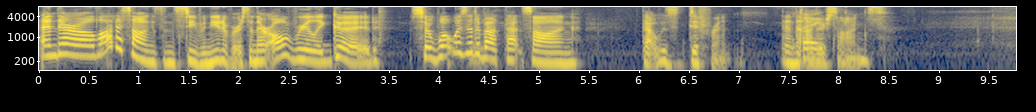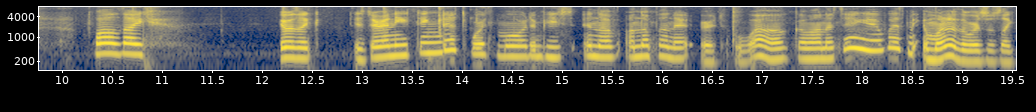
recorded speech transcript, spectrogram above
And there are a lot of songs in Steven Universe, and they're all really good. So what was it about that song that was different than the other songs? Well, like, it was like, is there anything that's worth more than peace and love on the planet Earth? Wow, come on and sing it with me. And one of the words was like,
